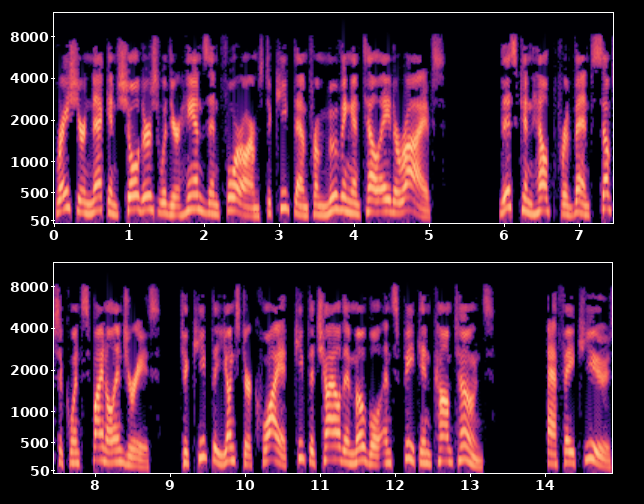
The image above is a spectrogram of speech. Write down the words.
Brace your neck and shoulders with your hands and forearms to keep them from moving until aid arrives. This can help prevent subsequent spinal injuries. To keep the youngster quiet, keep the child immobile and speak in calm tones. FAQs.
